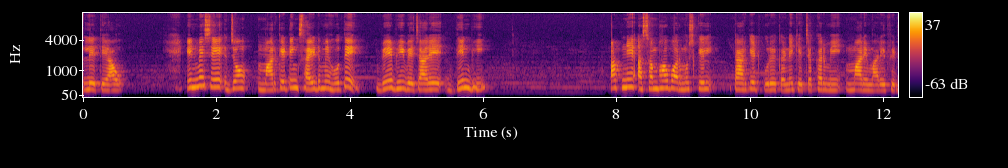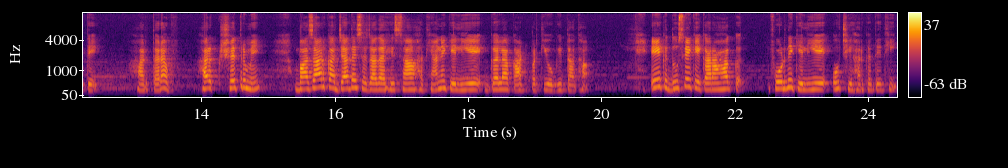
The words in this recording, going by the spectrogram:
लेते आओ। इनमें से जो मार्केटिंग साइड में होते, वे भी बेचारे दिन भी अपने असंभव और मुश्किल टारगेट पूरे करने के चक्कर में मारे मारे फिरते। हर तरफ़, हर क्षेत्र में बाज़ार का ज़्यादा से ज़्यादा हिस्सा हथियाने के लिए गला काट प्रतियोगिता था। एक दूसरे के ग्राहक फोड़ने के लिए ओछी हरकतें थी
